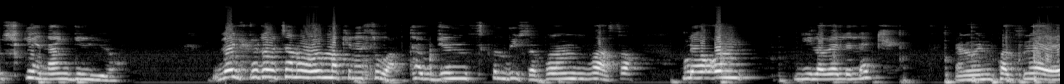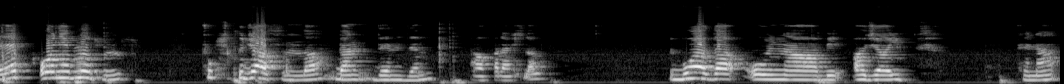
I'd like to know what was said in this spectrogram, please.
ışık yeniden geliyor. Ve şurada bir tane oyun makinesi var. Tabi canınız sıkıldıysa, paranız varsa buraya 10 lira verilerek yani oyunun parasını vererek oynayabiliyorsunuz. Çok sıkıcı aslında. Ben denedim arkadaşlar. Bu arada oyun abi acayip fena.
